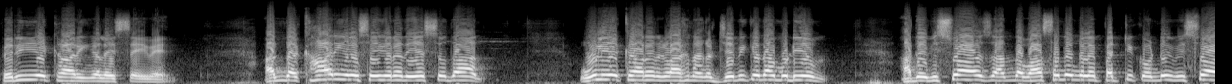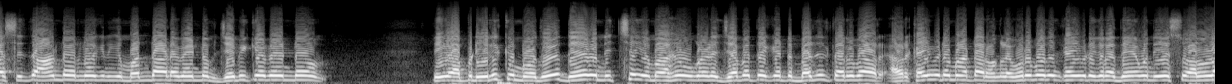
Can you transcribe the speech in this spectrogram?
பெரிய காரியங்களை செய்வேன். அந்த காரியங்களை செய்கிறது இயேசுதான். ஊழியக்காரர்களாக நாங்கள் ஜெபிக்க தான் முடியும். அதை விசுவாச அந்த வசனங்களை பற்றி கொண்டு விசுவாசித்து ஆண்டவர் நோக்கி நீங்கள் மன்றாட வேண்டும் ஜெபிக்க வேண்டும். நீங்கள் அப்படி இருக்கும்போது தேவன் நிச்சயமாக உங்களுடைய ஜெபத்தை கேட்டு பதில் தருவார். அவர் கைவிட மாட்டார். உங்களை ஒருபோதும் கைவிடுகிற தேவன் இயேசு அல்ல.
